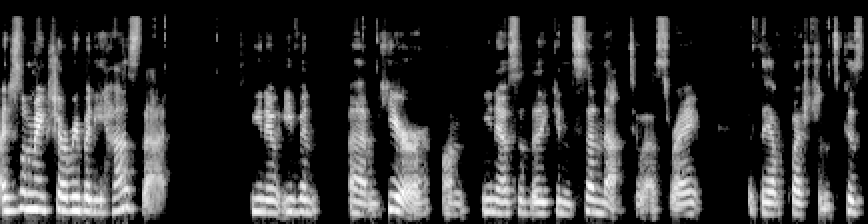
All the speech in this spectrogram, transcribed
I just want to make sure everybody has that, you know, even um, here on, you know, so they can send that to us, right? If they have questions, because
